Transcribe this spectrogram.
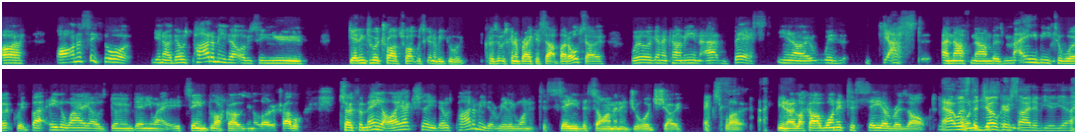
I, I honestly thought, you know, there was part of me that obviously knew getting to a tribe swap was going to be good because it was going to break us up, but also we were going to come in at best, you know, with just enough numbers maybe to work with. But either way, I was doomed anyway. It seemed like I was in a lot of trouble. So for me, I actually, there was part of me that really wanted to see the Simon and George show explode. You know, like I wanted to see a result. That was the Joker see, side of you. Yeah.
